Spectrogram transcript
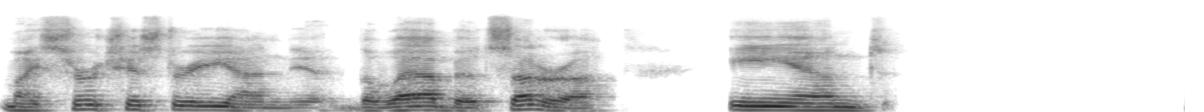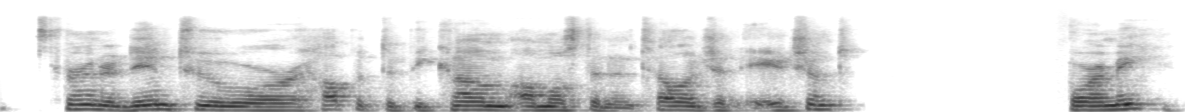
my search history on the, the web, etc., and turn it into or help it to become almost an intelligent agent for me?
